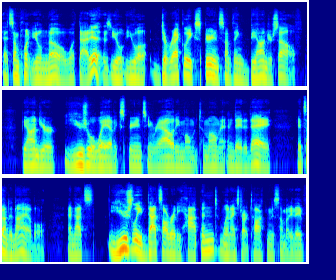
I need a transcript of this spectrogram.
at some point you'll know what that is. You'll you will directly experience something beyond yourself beyond your usual way of experiencing reality moment to moment and day to day it's undeniable. And that's usually that's already happened when i start talking to somebody. They've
